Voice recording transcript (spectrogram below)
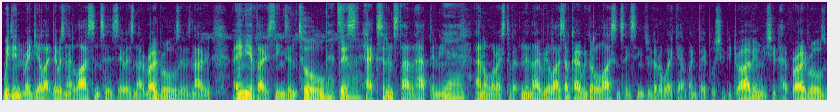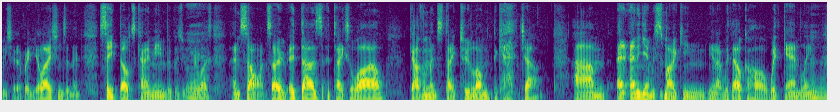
we didn't regulate. There was no licenses, there was no road rules, there was no any of those things until That's this right. accident started happening Yeah. and all the rest of it. And then they realised, okay, we've got to license these things. We've got to work out when people should be driving. We should have road rules. We should have regulations. And then seat belts came in because you Yeah. realised, and so on. So it does. It takes a while. Governments take too long to catch up. Um, and, and again, with smoking, you know, with alcohol, with gambling,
